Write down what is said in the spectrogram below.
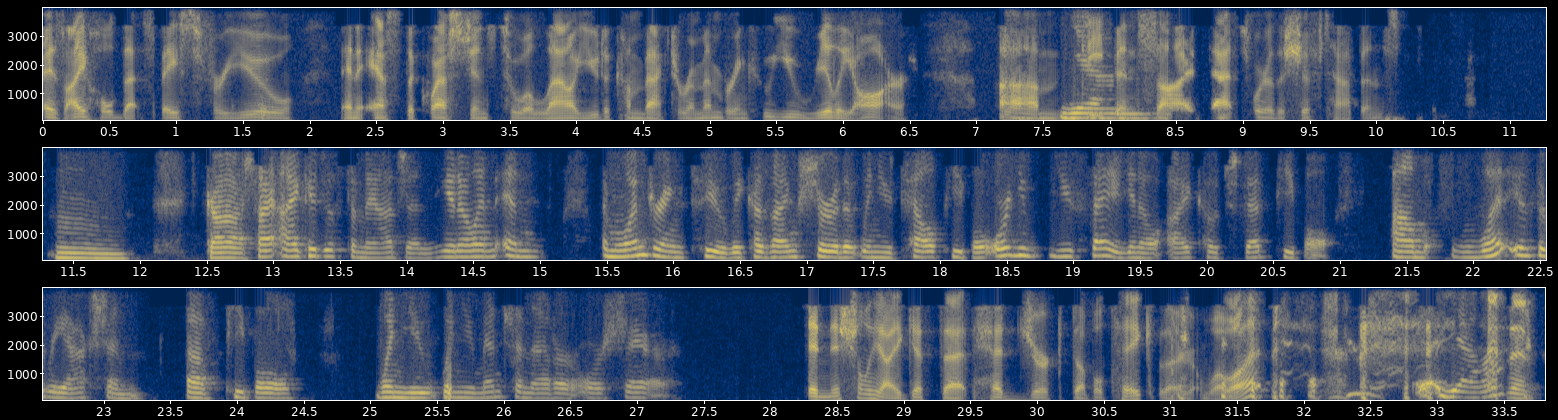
As I hold that space for you and ask the questions to allow you to come back to remembering who you really are um, yeah. deep inside. That's where the shift happens. Hmm. Gosh, I, I could just imagine, you know, and, and I'm wondering too, because I'm sure that when you tell people or you, you say, you know, I coach dead people, um, what is the reaction of people when you, when you mention that or, or share? Initially I get that head jerk double take. well, what? yeah. and then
